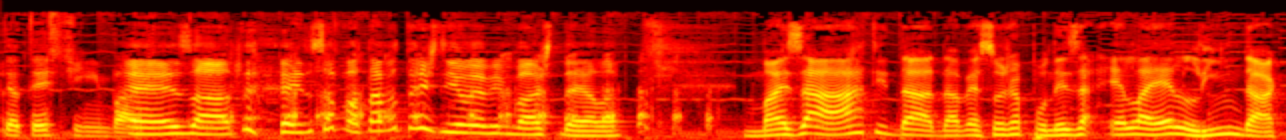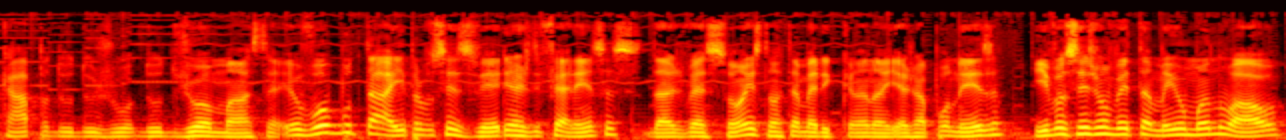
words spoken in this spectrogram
Tem o textinho embaixo. É, exato. Só faltava o textinho mesmo embaixo dela. Mas a arte da, da versão japonesa, ela é linda, a capa do, do, Ju- do, Joe Master. Eu vou botar aí pra vocês verem as diferenças das versões norte-americana e a japonesa. E vocês vão ver também o manual.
